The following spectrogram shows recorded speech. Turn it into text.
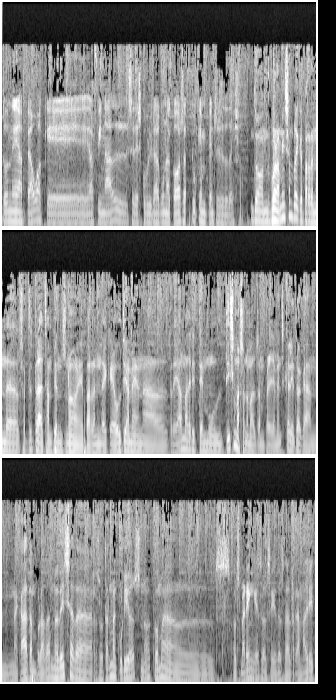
dona a peu a que al final se descobrirà alguna cosa. Tu què en penses de tot això? Doncs, bueno, a mi sembla que parlem del sorteig de la Champions, no, i parlem de que últimament el Real Madrid té moltíssima sort amb els emparellaments que li toquen a cada temporada. No deixa de resultar-me curiós, no?, com els, els merengues, els seguidors del Real Madrid,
